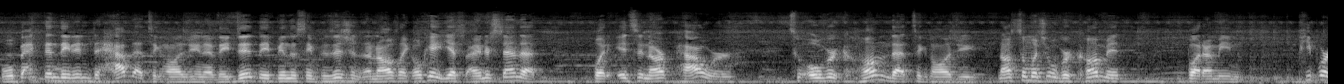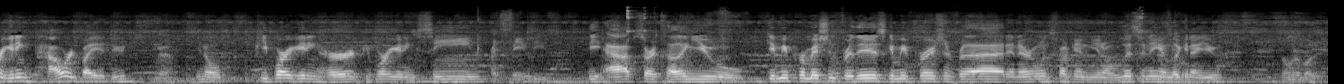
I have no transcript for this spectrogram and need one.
Well, back then they didn't have that technology, and if they did, they'd be in the same position. And I was like, okay, yes, I understand that, but it's in our power to overcome that technology. Not so much overcome it, but I mean, people are getting powered by it, dude. Yeah, You know, people are getting heard, people are getting seen. I save these. The apps are telling you, give me permission for this, give me permission for that, and everyone's fucking, you know, listening and looking at you. Don't worry about it.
